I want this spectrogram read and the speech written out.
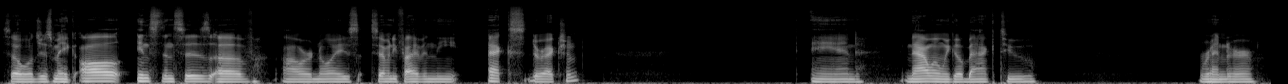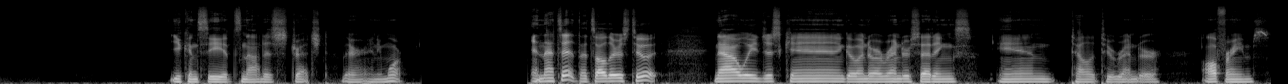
So we'll just make all instances of our noise 75 in the X direction. And now when we go back to render, you can see it's not as stretched there anymore. And that's it. That's all there is to it. Now we just can go into our render settings and tell it to render all frames.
